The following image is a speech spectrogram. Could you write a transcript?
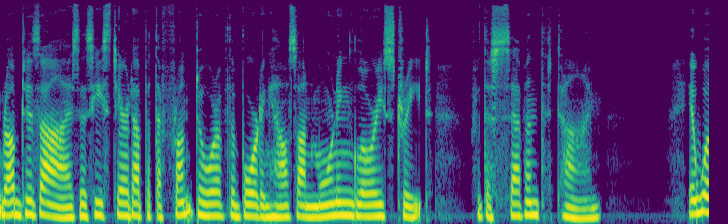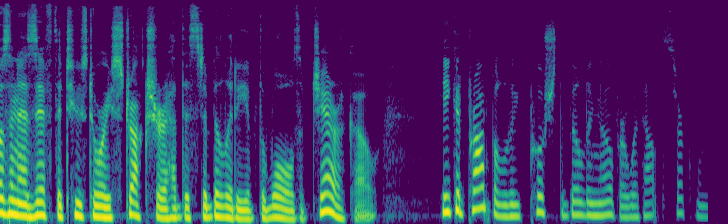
rubbed his eyes as he stared up at the front door of the boarding house on Morning Glory Street for the seventh time. It wasn't as if the two story structure had the stability of the walls of Jericho. He could probably push the building over without circling it.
